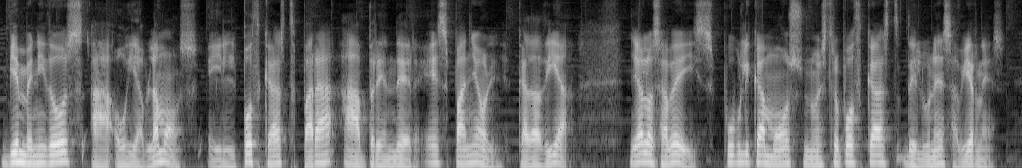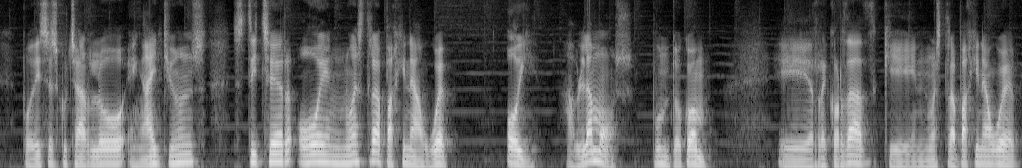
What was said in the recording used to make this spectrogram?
Bienvenidos a Hoy Hablamos, el podcast para aprender español cada día. Ya lo sabéis, publicamos nuestro podcast de lunes a viernes. Podéis escucharlo en iTunes, Stitcher o en nuestra página web hoyhablamos.com. Eh, recordad que en nuestra página web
